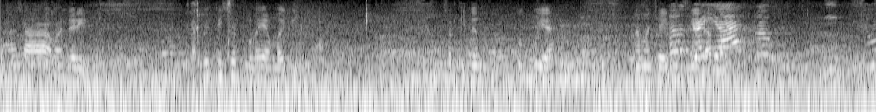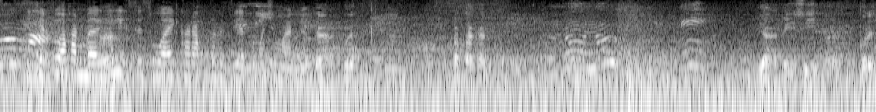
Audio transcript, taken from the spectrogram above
Bahasa Mandarin Tapi teacher pula yang bagi So kita tunggu ya Nama Chinese Ziad apa Teacher tuh akan bagi sesuai karakter dia tuh macam mana. Ya, boleh? Hmm. Patahkan. No, no. Ini. Ya, itu isi. Boleh.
